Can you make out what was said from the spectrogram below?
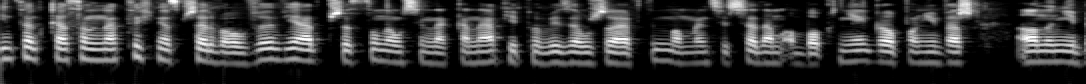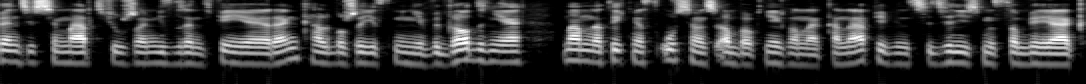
Vincent Kassel natychmiast przerwał wywiad, przesunął się na kanapie, powiedział, że w tym momencie siadam obok niego, ponieważ on nie będzie się martwił, że mi zdrętwieje ręka albo że jest mi niewygodnie. Mam natychmiast usiąść obok niego na kanapie, więc siedzieliśmy sobie jak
